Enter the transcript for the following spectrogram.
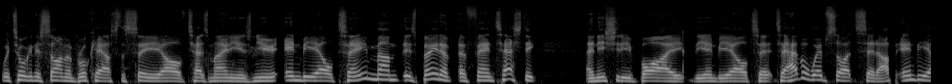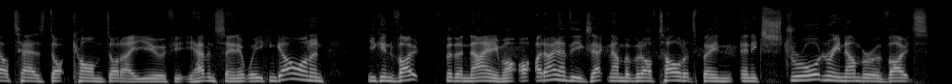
We're talking to Simon Brookhouse, the CEO of Tasmania's new NBL team. Um, there's been a, a fantastic initiative by the NBL to, to have a website set up, nbltas.com.au, if you, you haven't seen it, where you can go on and you can vote for the name. I, I, don't have the exact number, but I've told it's been an extraordinary number of votes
